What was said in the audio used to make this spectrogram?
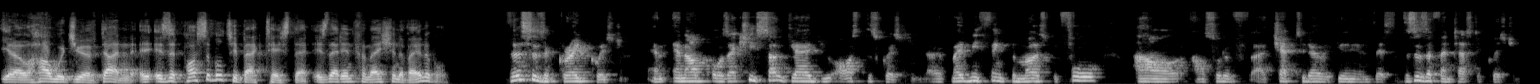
you know, how would you have done? Is it possible to backtest that? Is that information available? This is a great question. And, and I was actually so glad you asked this question. it made me think the most before our, our sort of uh, chat today with Union Investor. This is a fantastic question.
